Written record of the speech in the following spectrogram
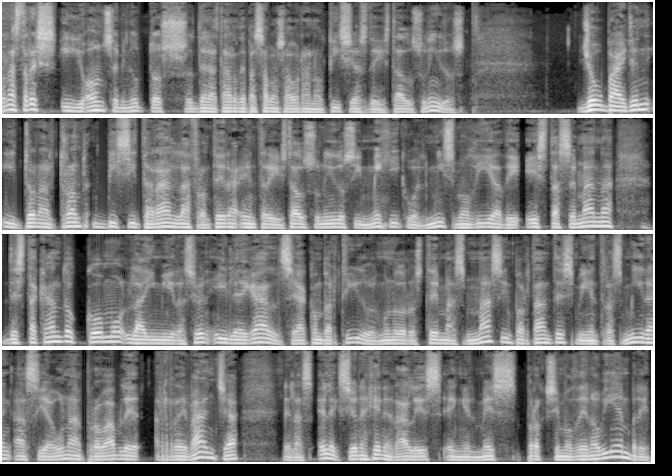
Son las 3 y 11 minutos de la tarde. Pasamos ahora a noticias de Estados Unidos. Joe Biden y Donald Trump visitarán la frontera entre Estados Unidos y México el mismo día de esta semana, destacando cómo la inmigración ilegal se ha convertido en uno de los temas más importantes mientras miran hacia una probable revancha de las elecciones generales en el mes próximo de noviembre.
